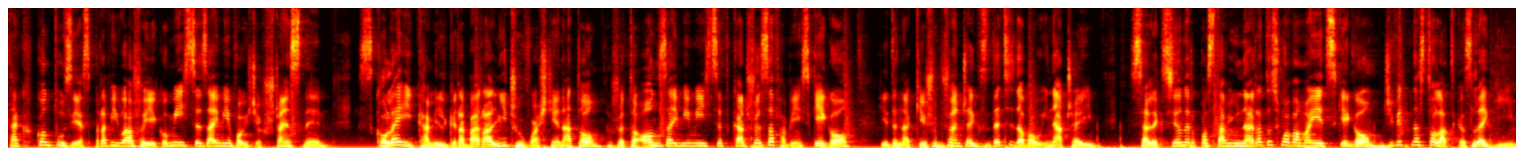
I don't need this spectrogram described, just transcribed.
tak kontuzja sprawiła, że jego miejsce zajmie Wojciech Szczęsny. Z kolei Kamil Grabara liczył właśnie na to, że to on zajmie miejsce w kadrze za Fabiańskiego, jednak Jerzy Brzęczek zdecydował inaczej. Selekcjoner postawił na Radosława Majeckiego, 19-latka z Legii.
